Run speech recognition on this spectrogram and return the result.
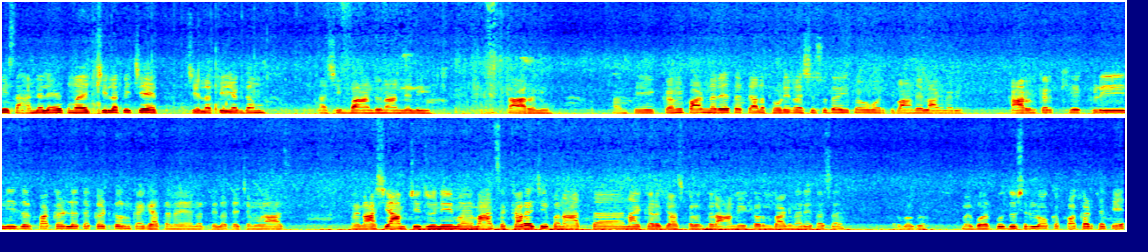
पीस आणलेले आहेत. म्हणजे चिलापीचे आहेत. चिलापी एकदम अशी बांधून आणलेली तारणी. आणि ते कमी पाडणार आहे तर त्याला थोडी रशी सुद्धा इथं वरती बांधायला लागणार आहे. कारण कर खेकडीने जर पकडलं तर कट करून काय घेता नाही येणार त्याला. त्याच्यामुळं आज आणि अशी आमची जुनी माणसं करायची पण आता नाही करत जास्त करून. तर आम्ही करून बघणार आहे तसं. तर बघू. मग भरपूर दुसरे लोक पकडतात ते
